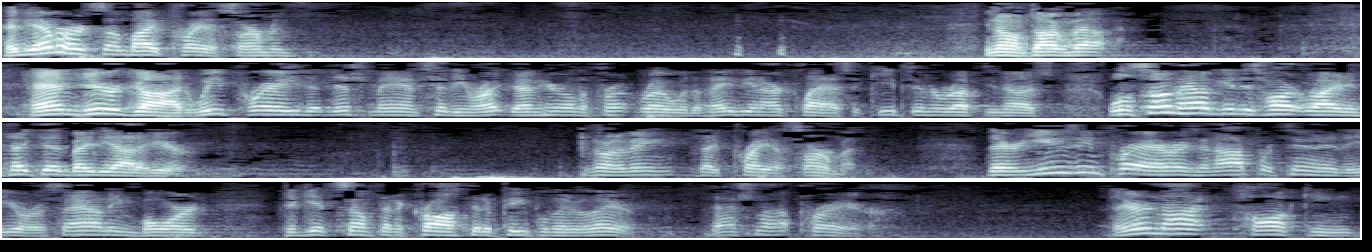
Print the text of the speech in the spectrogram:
Have you ever heard somebody pray a sermon? you know what I'm talking about? And dear God, we pray that this man sitting right down here on the front row with a baby in our class that keeps interrupting us will somehow get his heart right and take that baby out of here. You know what I mean? They pray a sermon. They're using prayer as an opportunity or a sounding board to get something across to the people that are there. That's not prayer. They're not talking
